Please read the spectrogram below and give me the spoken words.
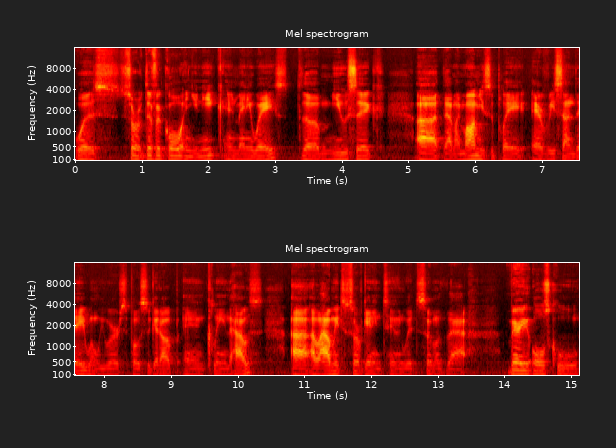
was sort of difficult and unique in many ways. The music uh, that my mom used to play every Sunday when we were supposed to get up and clean the house uh, allowed me to sort of get in tune with some of that very old school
